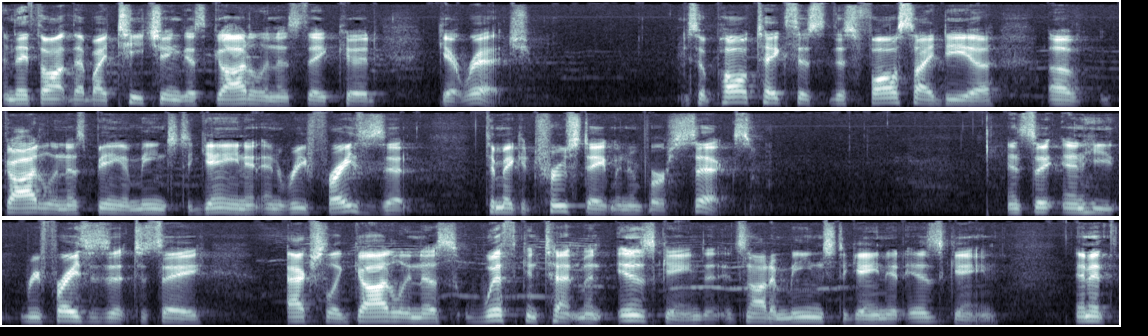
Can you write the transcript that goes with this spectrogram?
And they thought that by teaching this godliness, they could get rich. So Paul takes this, this false idea of godliness being a means to gain and, and rephrases it to make a true statement in verse 6. And, so, and he rephrases it to say, actually, godliness with contentment is gained. It's not a means to gain, it is gain. And it's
